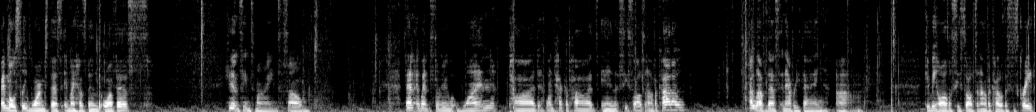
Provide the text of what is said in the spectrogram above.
I mostly warmed this in my husband's office. He didn't seem to mind, so... Then I went through one pod, one pack of pods in sea salt and avocado. I love this and everything. Um, give me all the sea salt and avocado. This is great.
